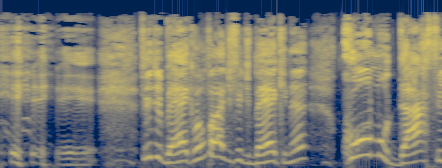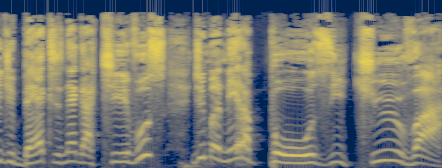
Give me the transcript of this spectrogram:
feedback, vamos falar de feedback, né? Como dar feedbacks negativos de maneira positiva.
